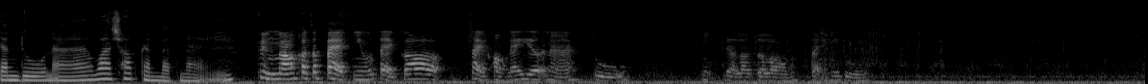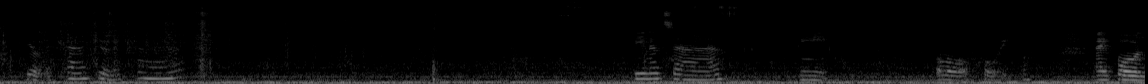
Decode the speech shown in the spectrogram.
กันดูนะ ว่าชอบกันแบบไหน ถึงน้องเขาจะแปดนิ้วแต่ก็ใส่ของได้เยอะนะ ดูนี่เดี๋ยวเราจะลองใส่ให้ดู เดี๋ยวนะคะเดี๋ยวนะคะนี่นะจ๊ะนี่ อ้โห iPhone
